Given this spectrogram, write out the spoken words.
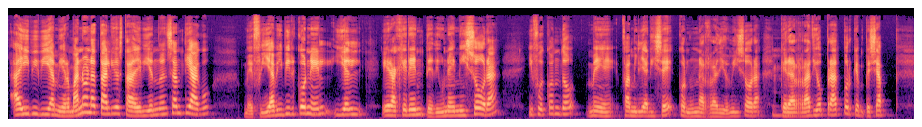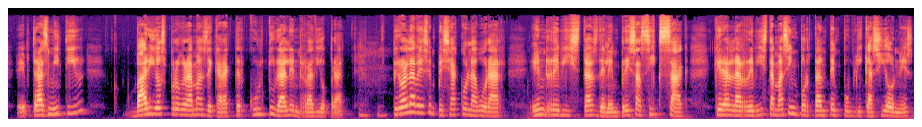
ahí vivía mi hermano Natalio, estaba viviendo en Santiago, me fui a vivir con él y él era gerente de una emisora y fue cuando me familiaricé con una radioemisora que era Radio Prat porque empecé a eh, transmitir varios programas de carácter cultural en Radio Prat. Pero a la vez empecé a colaborar en revistas de la empresa ZigZag, que era la revista más importante en publicaciones.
